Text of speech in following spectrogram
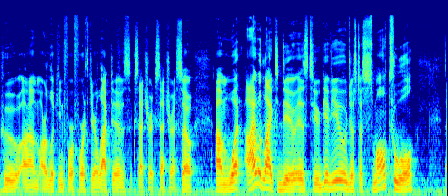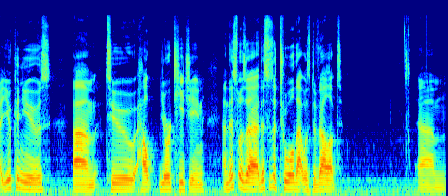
who um, are looking for fourth year electives, et cetera, et cetera. So um, what I would like to do is to give you just a small tool that you can use um, to help your teaching. And this was a, this is a tool that was developed um,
